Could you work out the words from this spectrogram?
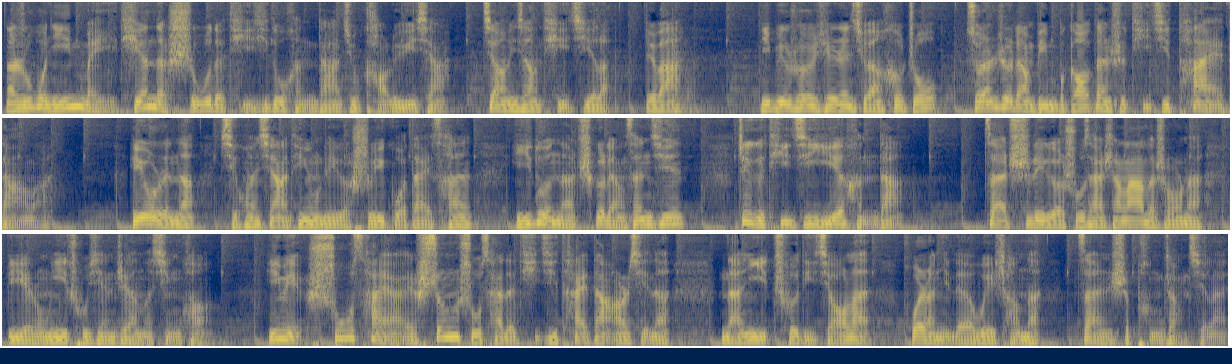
那如果你每天的食物的体积都很大，就考虑一下降一降体积了，对吧？你比如说有些人喜欢喝粥，虽然热量并不高，但是体积太大了。也有人呢喜欢夏天用这个水果代餐，一顿呢吃个两三斤，这个体积也很大。在吃这个蔬菜沙拉的时候呢，也容易出现这样的情况，因为蔬菜啊，生蔬菜的体积太大，而且呢难以彻底嚼烂，会让你的胃肠呢暂时膨胀起来。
